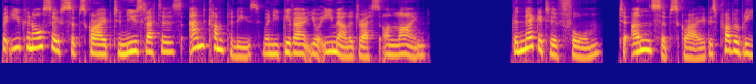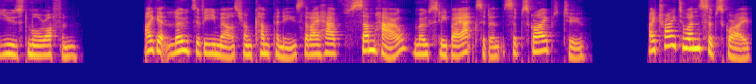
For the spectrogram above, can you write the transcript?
But you can also subscribe to newsletters and companies when you give out your email address online. The negative form, to unsubscribe, is probably used more often. I get loads of emails from companies that I have somehow, mostly by accident, subscribed to. I try to unsubscribe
